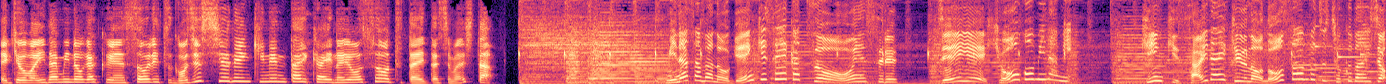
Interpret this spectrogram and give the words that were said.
え今日は稲美野学園創立50周年記念大会の様子をお伝えいたしました。皆様の元気生活を応援する JA 兵庫南。近畿最大級の農産物直売所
